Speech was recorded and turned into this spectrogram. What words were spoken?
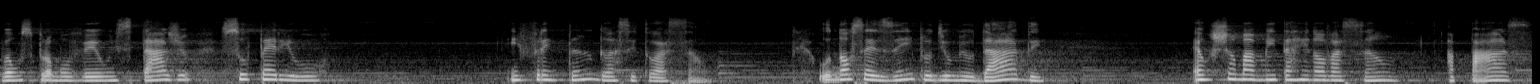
vamos promover um estágio superior enfrentando a situação. O nosso exemplo de humildade é um chamamento à renovação, à paz.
